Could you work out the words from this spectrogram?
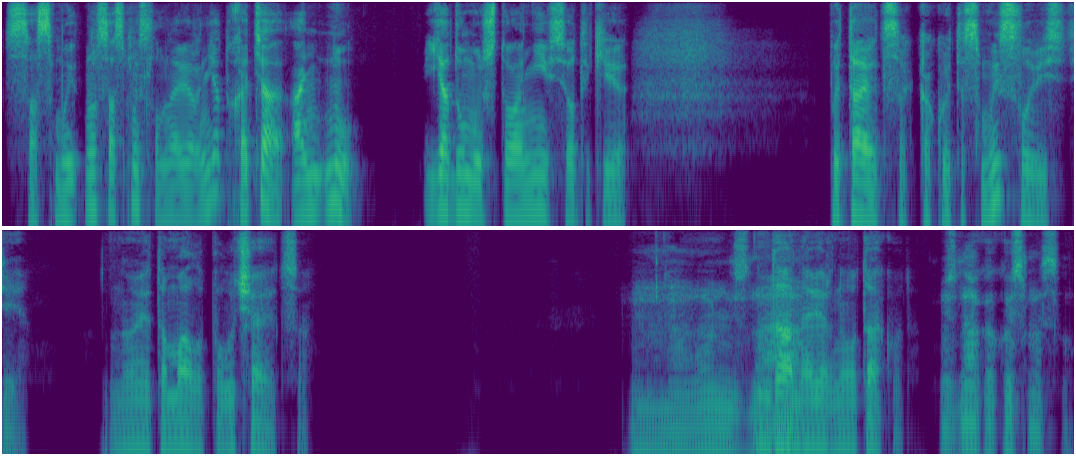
со смы... ну со смыслом, наверное, нет. Хотя, они, ну, я думаю, что они все-таки пытаются какой-то смысл вести, но это мало получается. Ну, не знаю. Да, наверное, вот так вот. Не знаю, какой смысл.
